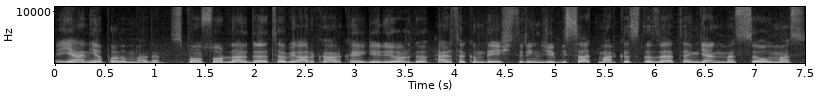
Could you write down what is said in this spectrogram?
E yani yapalım madem. Sponsorlar da tabi arka arkaya geliyordu. Her takım değiştirince bir saat markası da zaten gelmezse olmaz.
